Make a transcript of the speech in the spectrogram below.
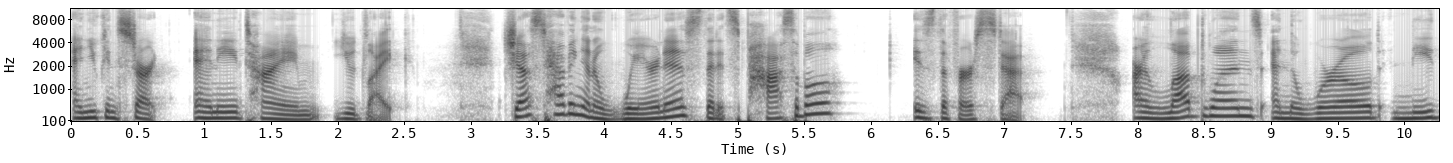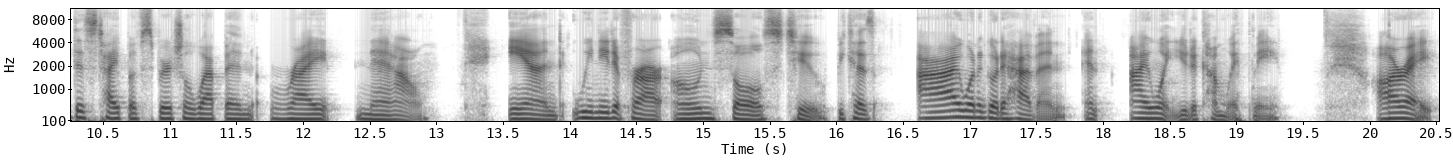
and you can start anytime you'd like. Just having an awareness that it's possible is the first step. Our loved ones and the world need this type of spiritual weapon right now. And we need it for our own souls too, because I want to go to heaven and I want you to come with me. All right.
